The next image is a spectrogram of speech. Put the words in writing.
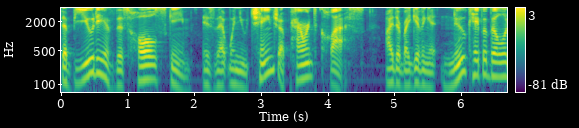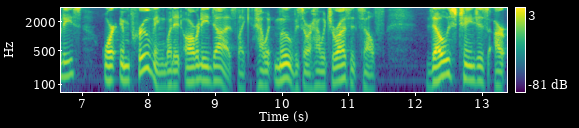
The beauty of this whole scheme is that when you change a parent class, either by giving it new capabilities or improving what it already does, like how it moves or how it draws itself, those changes are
